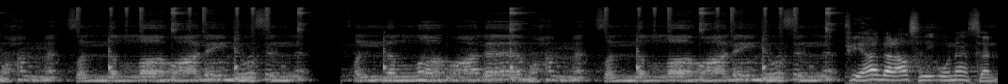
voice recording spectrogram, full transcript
محمد صلى الله عليه وسلم. صلى الله على محمد صلى الله عليه وسلم. في هذا العصر أناسا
